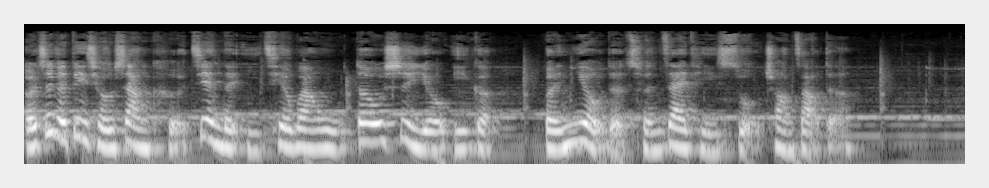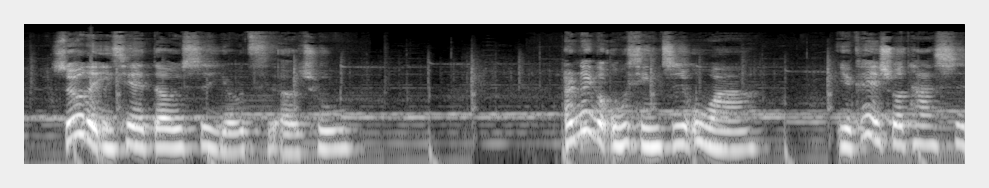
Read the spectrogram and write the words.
而这个地球上可见的一切万物，都是由一个。本有的存在体所创造的，所有的一切都是由此而出。而那个无形之物啊，也可以说它是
